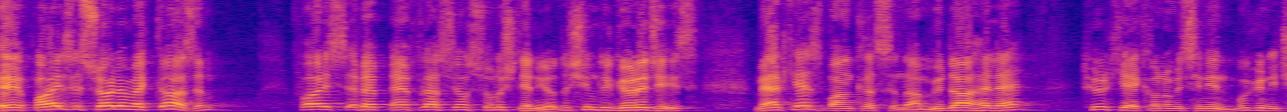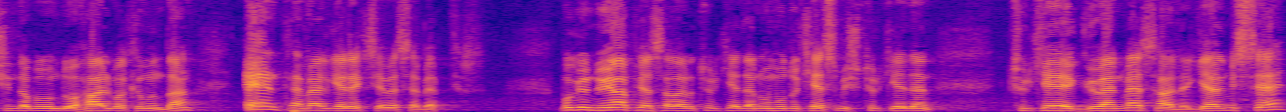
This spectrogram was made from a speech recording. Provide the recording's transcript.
E, faizi söylemek lazım. Faiz sebep enflasyon sonuç deniyordu. Şimdi göreceğiz. Merkez Bankası'na müdahale Türkiye ekonomisinin bugün içinde bulunduğu hal bakımından en temel gerekçe ve sebeptir. Bugün dünya piyasaları Türkiye'den umudu kesmiş, Türkiye'den Türkiye'ye güvenmez hale gelmişse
